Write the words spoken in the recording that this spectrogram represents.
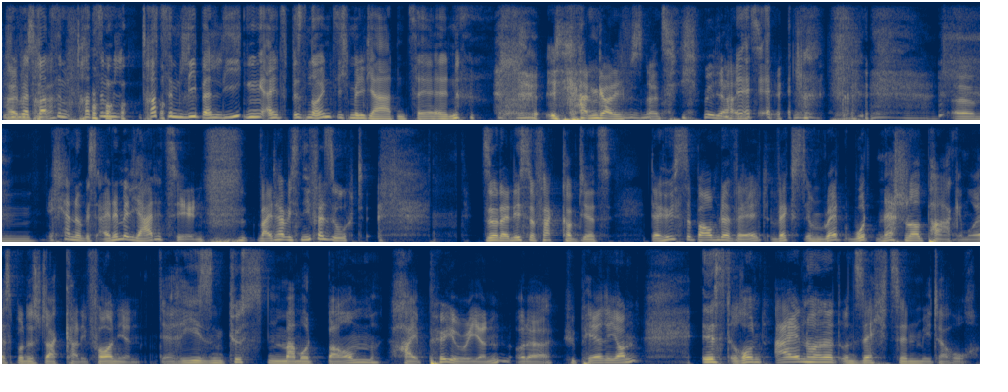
Lieber Halbes Jahr? trotzdem, trotzdem, trotzdem lieber liegen, als bis 90 Milliarden zählen. Ich kann gar nicht bis 90 Milliarden zählen. ähm, ich kann nur bis eine Milliarde zählen. Weiter habe ich es nie versucht. So, der nächste Fakt kommt jetzt. Der höchste Baum der Welt wächst im Redwood National Park im US-Bundesstaat Kalifornien. Der riesen Küstenmammutbaum Hyperion oder Hyperion ist rund 116 Meter hoch.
